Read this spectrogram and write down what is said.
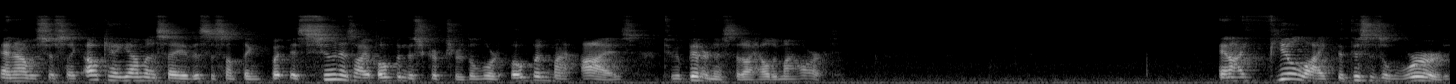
and I was just like, okay, yeah, I'm going to say this is something. But as soon as I opened the scripture, the Lord opened my eyes to a bitterness that I held in my heart. And I feel like that this is a word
